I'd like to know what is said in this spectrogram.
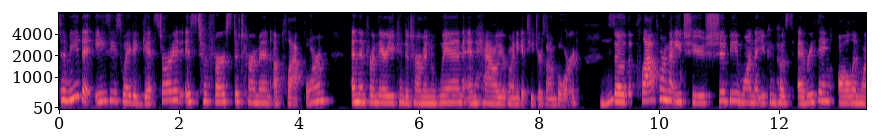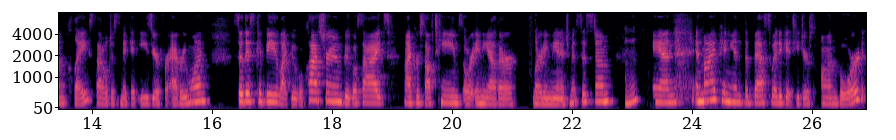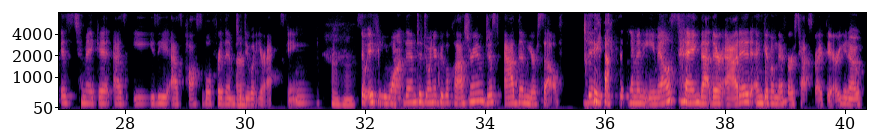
To me, the easiest way to get started is to first determine a platform and then from there, you can determine when and how you're going to get teachers on board. Mm-hmm. So the platform that you choose should be one that you can post everything all in one place. That'll just make it easier for everyone. So this could be like Google Classroom, Google Sites, Microsoft Teams, or any other learning management system. Mm-hmm. And in my opinion, the best way to get teachers on board is to make it as easy as possible for them to do what you're asking. Mm-hmm. So if you want them to join your Google Classroom, just add them yourself. Then you yeah. send them an email saying that they're added and give them their first task right there. You know,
